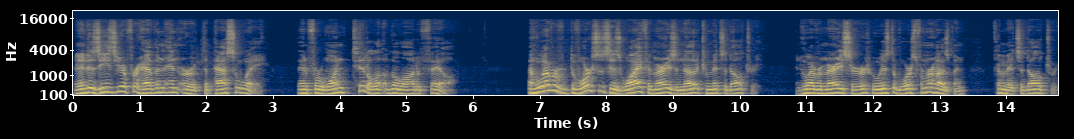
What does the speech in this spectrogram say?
And it is easier for heaven and earth to pass away than for one tittle of the law to fail. Now, whoever divorces his wife and marries another commits adultery, and whoever marries her who is divorced from her husband commits adultery.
